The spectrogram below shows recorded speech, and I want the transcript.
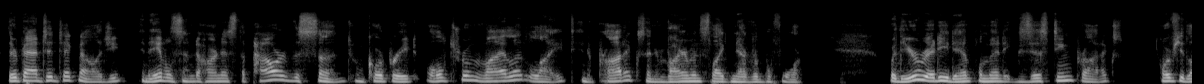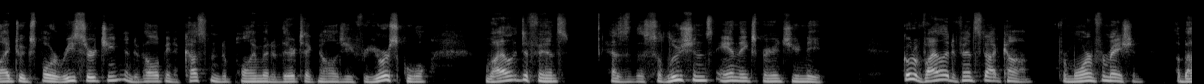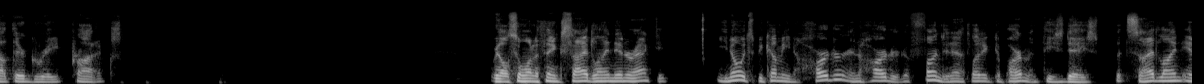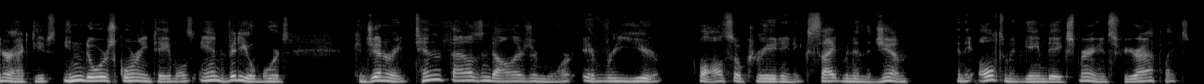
Their patented technology enables them to harness the power of the sun to incorporate ultraviolet light into products and environments like never before. Whether you're ready to implement existing products or if you'd like to explore researching and developing a custom deployment of their technology for your school, Violet Defense has the solutions and the experience you need. Go to violetdefense.com for more information about their great products. We also want to thank Sideline Interactive. You know, it's becoming harder and harder to fund an athletic department these days, but Sideline Interactive's indoor scoring tables and video boards can generate $10,000 or more every year, while also creating excitement in the gym and the ultimate game day experience for your athletes.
